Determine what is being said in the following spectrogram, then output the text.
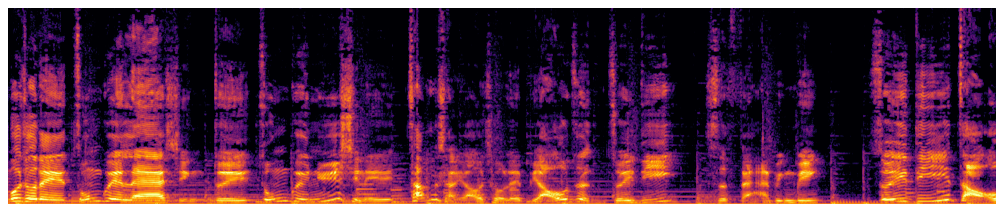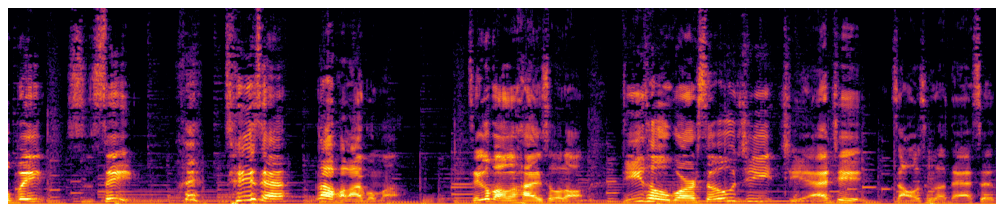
我觉得中国男性对中国女性的长相要求的标准最低是范冰冰。最低罩杯是 C，嘿，扯噻，哪怕哪个嘛？这个报告还说了，低头玩手机间接造成了单身。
